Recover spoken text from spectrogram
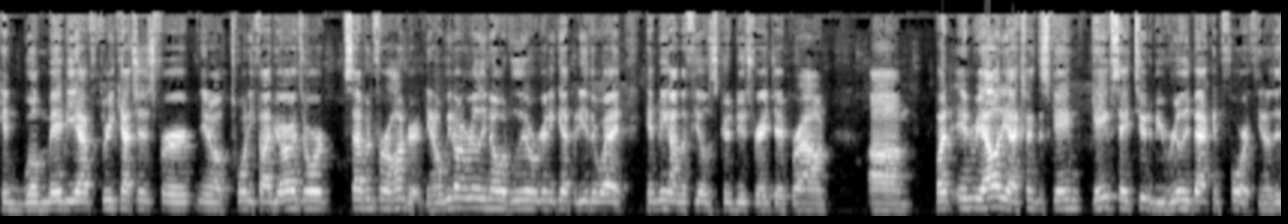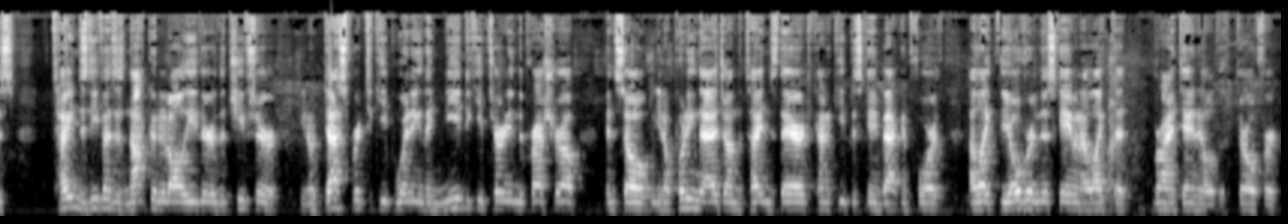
can will maybe have three catches for you know 25 yards or seven for 100. You know, we don't really know what Julio we're going to get, but either way, him being on the field is good news for AJ Brown. Um, but in reality, I expect this game game state too to be really back and forth. You know, this Titans defense is not good at all either. The Chiefs are you know desperate to keep winning. They need to keep turning the pressure up. And so, you know, putting the edge on the Titans there to kind of keep this game back and forth. I like the over in this game, and I like that Ryan Tannehill to throw for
